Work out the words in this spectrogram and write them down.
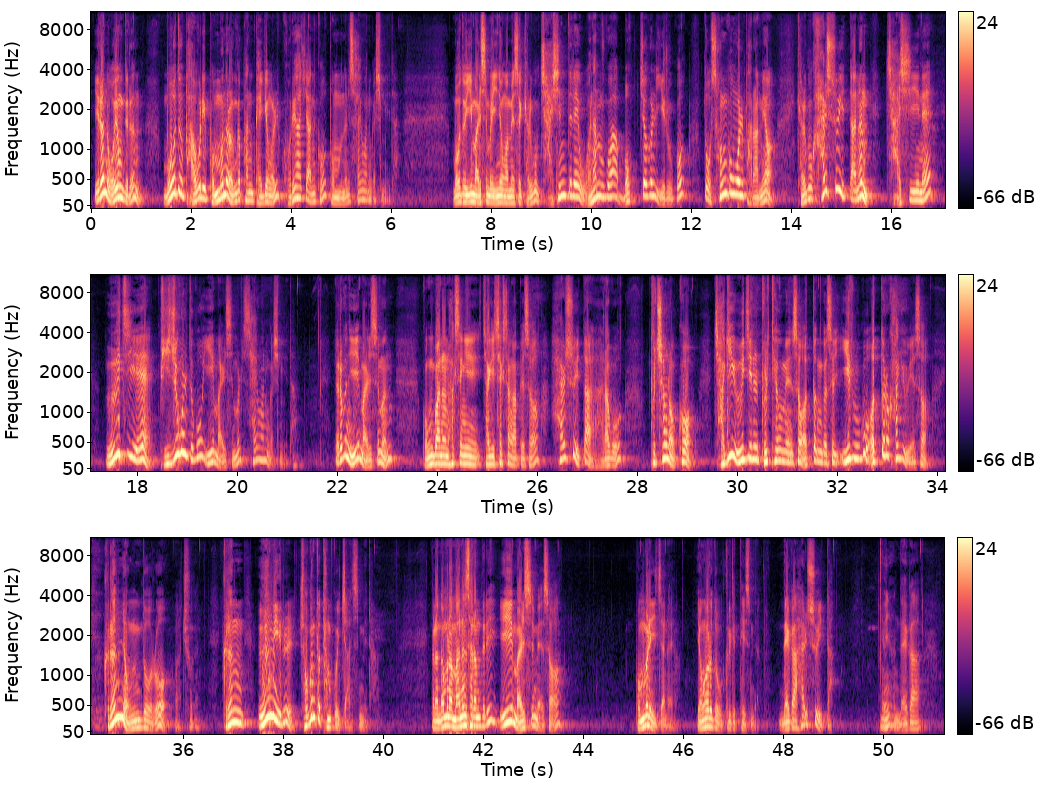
이런 오용들은 모두 바울이 본문을 언급한 배경을 고려하지 않고 본문을 사용하는 것입니다. 모두 이 말씀을 인용하면서 결국 자신들의 원함과 목적을 이루고 또 성공을 바라며 결국 할 수 있다는 자신의 의지에 비중을 두고 이 말씀을 사용하는 것입니다. 여러분, 이 말씀은 공부하는 학생이 자기 책상 앞에서 할 수 있다라고 붙여놓고 자기 의지를 불태우면서 어떤 것을 이루고 얻도록 하기 위해서 그런 용도로 그런 의미를 조금도 담고 있지 않습니다. 그러나 너무나 많은 사람들이 이 말씀에서 본문에 있잖아요. 영어로도 그렇게 되어 있습니다. 내가 할 수 있다. 내가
